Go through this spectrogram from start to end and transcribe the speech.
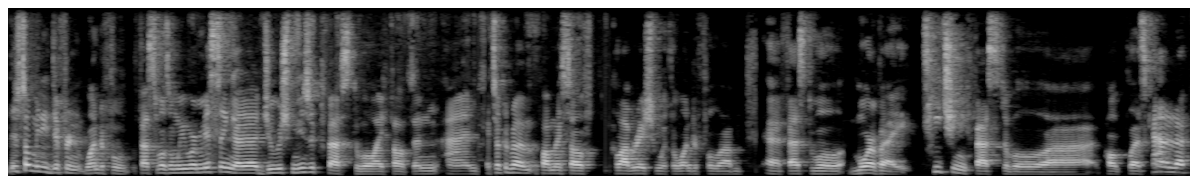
there's so many different wonderful festivals, and we were missing a Jewish music festival. I felt, and and I took it upon myself collaboration with a wonderful um, uh, festival, more of a teaching festival uh, called KlezKanada,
